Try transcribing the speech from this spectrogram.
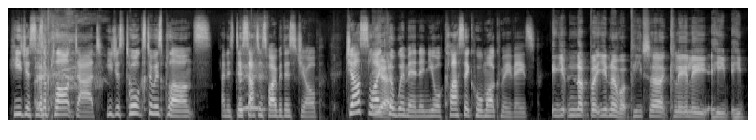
He just is a plant dad. He just talks to his plants and is dissatisfied with his job, just like Yeah. the women in your classic Hallmark movies. You, no, but you know what? Peter clearly he he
